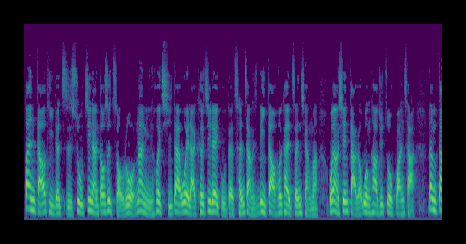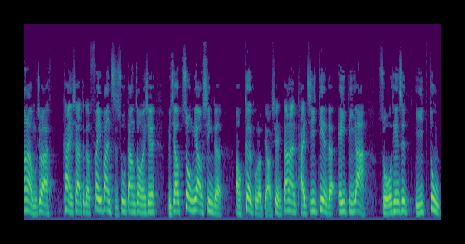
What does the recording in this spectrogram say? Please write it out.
半导体的指数竟然都是走弱，那你会期待未来科技类股的成长力道会开始增强吗？我想先打个问号去做观察。那么当然我们就来看一下这个费半指数当中的一些比较重要性的哦个股的表现。当然台积电的 ADR。昨天是一度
